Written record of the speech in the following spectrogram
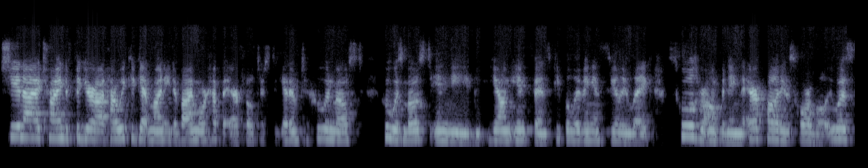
She and I trying to figure out how we could get money to buy more HEPA air filters to get them to who and most who was most in need, young infants, people living in Seeley Lake. Schools were opening, the air quality was horrible. It was, it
